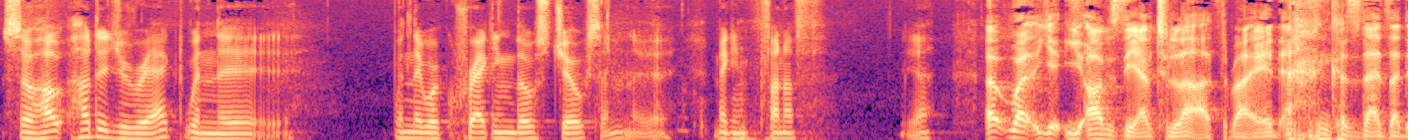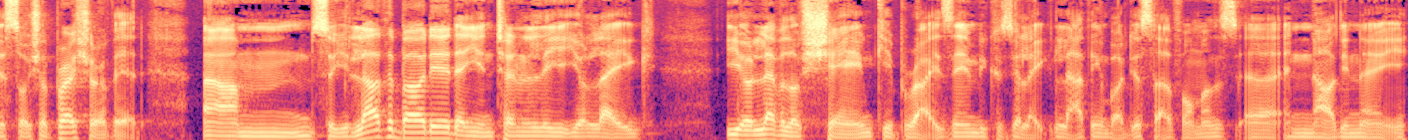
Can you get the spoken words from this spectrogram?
So how how did you react when they when they were cracking those jokes and uh, making fun of, yeah? Uh, well, you, you, obviously have to laugh, right? Because that's like the social pressure of it. Um, so you laugh about it, and you internally you're like, your level of shame keep rising because you're like laughing about yourself almost, uh, and not in a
